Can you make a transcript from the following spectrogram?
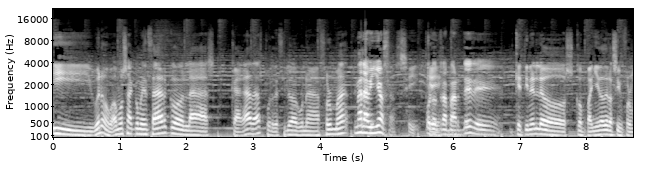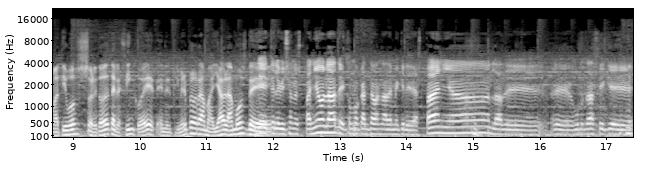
y bueno, vamos a comenzar con las cagadas, por decirlo de alguna forma, Maravillosas. Sí, Por que- otra parte, de. que tienen los compañeros de los informativos, sobre todo de Telecinco. ¿eh? En el primer programa ya hablamos de... de televisión española, de cómo cantaban la de Mi querida España, la de eh, Urdaci que...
